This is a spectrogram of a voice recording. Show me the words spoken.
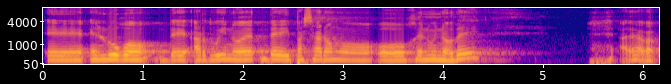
eh, en Lugo de Arduino eh, Day pasaron o, o Genuino Day, a,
